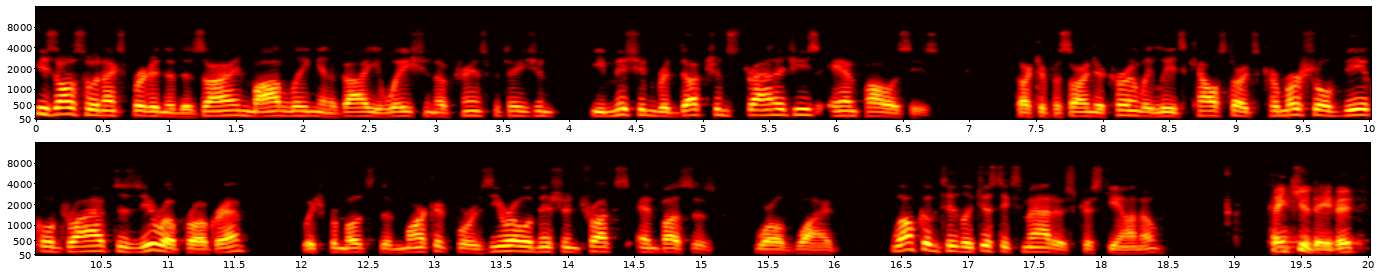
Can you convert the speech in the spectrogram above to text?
He's also an expert in the design, modeling, and evaluation of transportation emission reduction strategies and policies. Dr. Façanha currently leads CalSTART's Commercial Vehicle Drive to Zero program, which promotes the market for zero emission trucks and buses worldwide. Welcome to Logistics Matters, Cristiano. Thank you, David.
